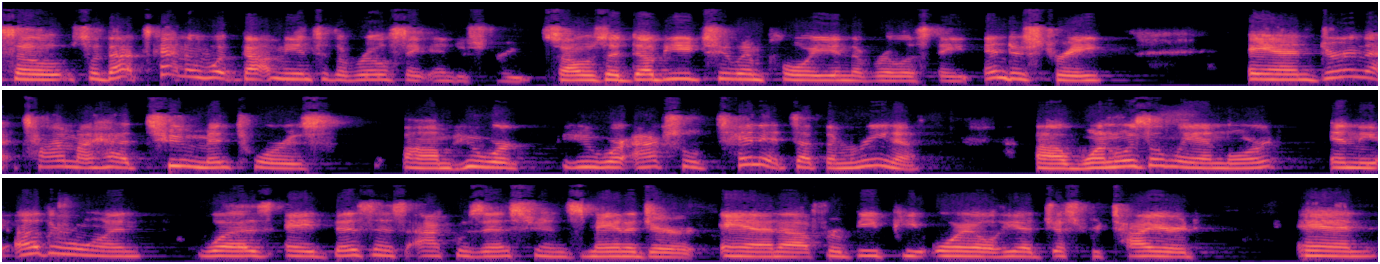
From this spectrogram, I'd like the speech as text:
so, so that's kind of what got me into the real estate industry. So I was a W two employee in the real estate industry, and during that time, I had two mentors um, who were who were actual tenants at the marina. Uh, one was a landlord, and the other one was a business acquisitions manager. And uh, for BP Oil, he had just retired, and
